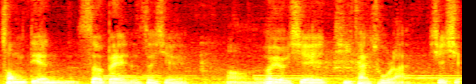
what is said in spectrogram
充电设备的这些啊，会有一些题材出来。谢谢。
